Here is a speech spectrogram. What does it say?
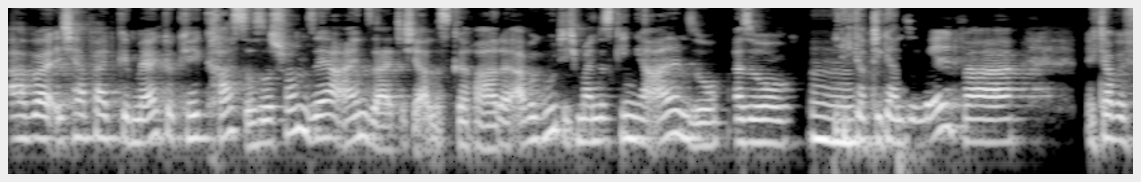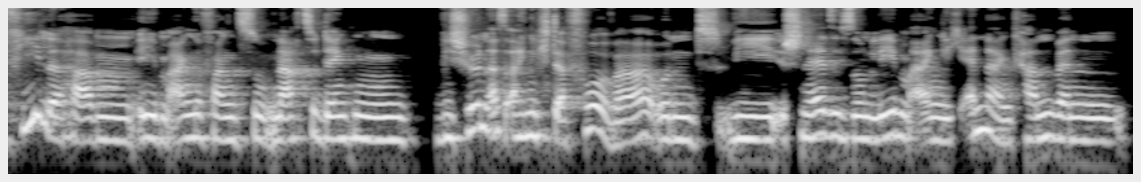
Aber ich habe halt gemerkt, okay, krass, das ist schon sehr einseitig alles gerade. Aber gut, ich meine, das ging ja allen so. Also mhm. ich glaube, die ganze Welt war, ich glaube, viele haben eben angefangen zu nachzudenken, wie schön das eigentlich davor war und wie schnell sich so ein Leben eigentlich ändern kann, wenn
